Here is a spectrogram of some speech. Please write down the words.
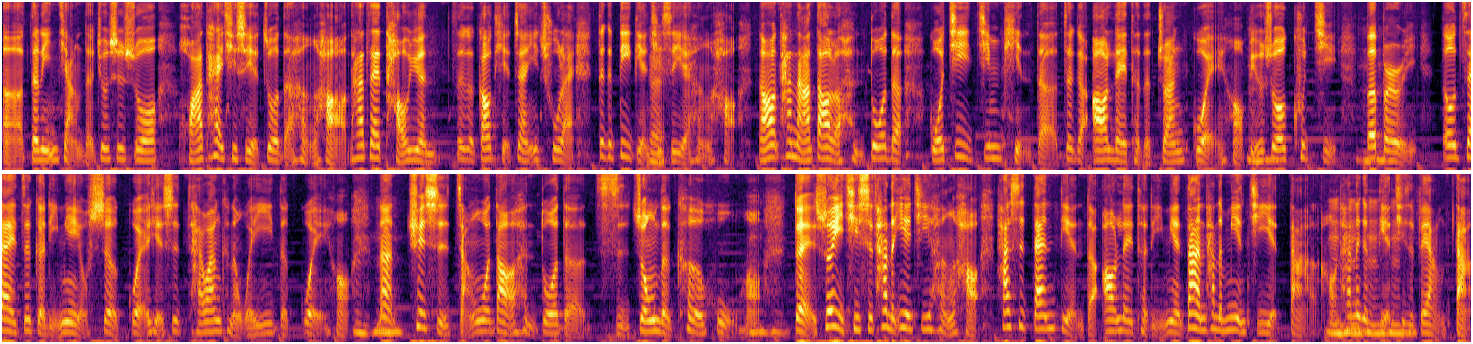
呃德林讲的，就是说华泰其实也做得很好，他在桃园这个高铁站一出来，这个地点其实也很好，然后他拿到了很多的国际精品的这个 Outlet 的专柜哈，比如说 Gucci、嗯、Burberry。都在这个里面有设柜，而且是台湾可能唯一的柜哈。嗯、那确实掌握到很多的始终的客户哈。嗯、对，所以其实它的业绩很好，它是单点的 Outlet 里面，当然它的面积也大了哈。它那个点其实非常大，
